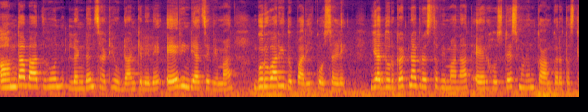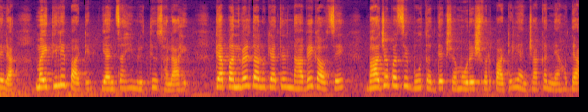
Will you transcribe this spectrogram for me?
अहमदाबादहून लंडनसाठी उड्डाण केलेले एअर इंडियाचे विमान गुरुवारी दुपारी कोसळले. या दुर्घटनाग्रस्त विमानात एअर होस्टेस म्हणून काम करत असलेल्या मैथिली पाटील यांचाही मृत्यू झाला आहे. त्या पनवेल तालुक्यातील न्हावे गावचे भाजपचे बूथ अध्यक्ष मोरेश्वर पाटील यांच्या कन्या होत्या.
